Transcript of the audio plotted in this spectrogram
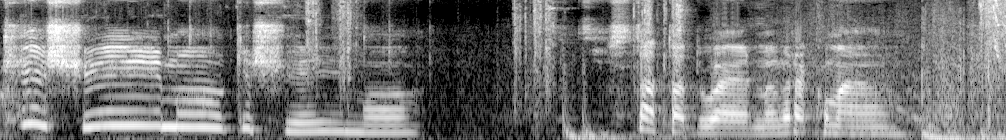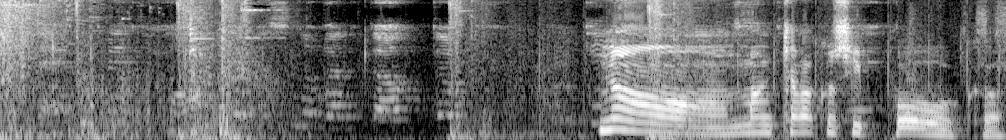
Che scemo, che scemo. Stata a dormire, mi raccomando. No, mancava così poco.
